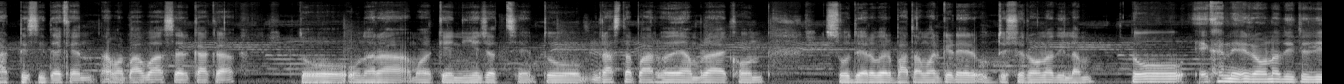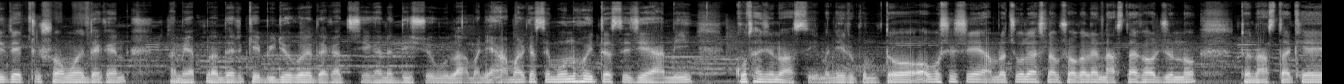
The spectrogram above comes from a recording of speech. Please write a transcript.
হাঁটতেছি, দেখেন। আমার বাবা আছে আর কাকা। তো ওনারা আমাকে নিয়ে যাচ্ছে। তো রাস্তা পার হয়ে আমরা এখন সৌদি আরবের ভাতা মার্কেটের উদ্দেশ্যে রওনা দিলাম। তো এখানে রওনা দিতে দিতে একটু সময় দেখেন, আমি আপনাদেরকে ভিডিও করে দেখাচ্ছি এখানে দৃশ্যগুলা। মানে আমার কাছে মন হইতেছে যে আমি কোথায় যেন আছি মানে এরকম। তো অবশেষে আমরা চলে আসলাম সকালে নাস্তা খাওয়ার জন্য। তো নাস্তা খেয়ে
